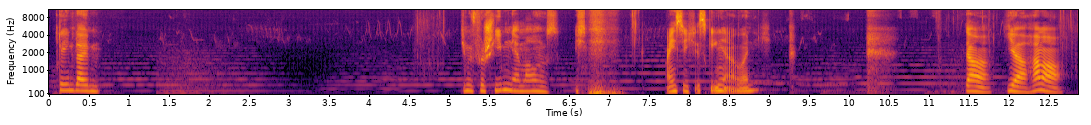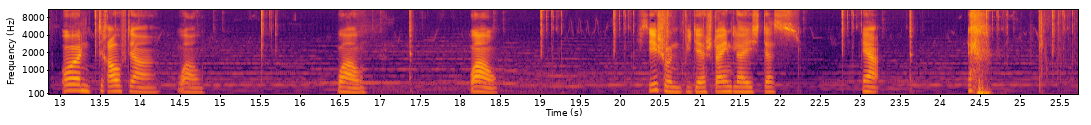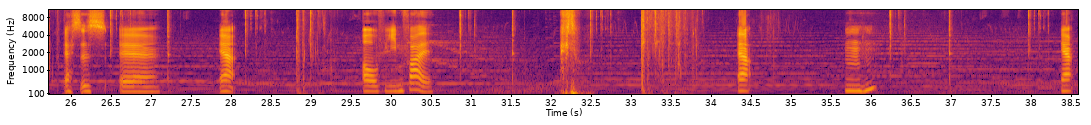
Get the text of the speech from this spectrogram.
Stehen bleiben. Die mir verschieben der Maus. Ich weiß nicht, es ging aber nicht. Da. Hier, Hammer. Und drauf da. Wow. Wow. Wow. Ich sehe schon, wie der Stein gleich das... Ja. das ist, äh... Ja. Auf jeden Fall. ja. Mhm. Ja.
